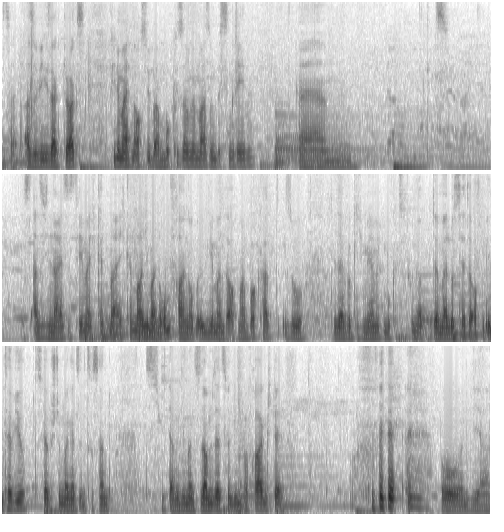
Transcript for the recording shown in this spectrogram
deshalb. Also wie gesagt, Drugs. Viele meinten auch so über Mucke sollen wir mal so ein bisschen reden. Ähm, ist an sich ein nices Thema. Ich könnte mal, ich kann mal jemanden rumfragen, ob irgendjemand da auch mal Bock hat, so, der da wirklich mehr mit Mucke zu tun hat, der mal Lust hätte auf ein Interview. Das wäre bestimmt mal ganz interessant, dass ich mich da mit jemandem zusammensetze und ihm ein paar Fragen stelle. und ja,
